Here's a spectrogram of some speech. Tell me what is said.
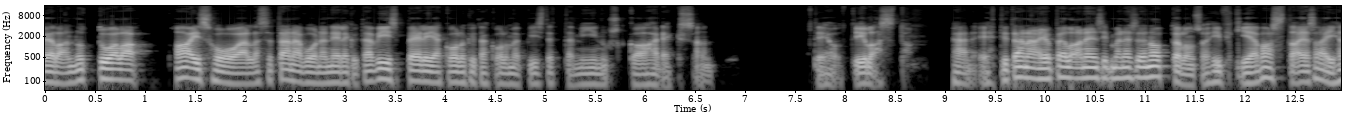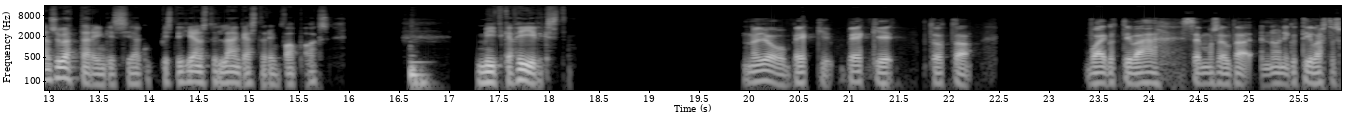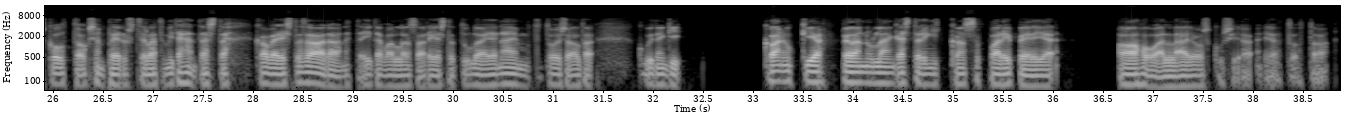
pelannut tuolla IceHL tänä vuonna 45 peliä, 33 pistettä, miinus kahdeksan tehotilasto. Hän ehti tänään jo pelaan ensimmäinen sen ottelunsa Hifkiä vastaan ja sai ihan syöttärinkin siellä, kun pisti hienosti Lancasterin vapaaksi. Mitkä fiilikset? No joo, Bekki, Bekki tota, vaikutti vähän semmoiselta noin niin tilastoskouttauksen perusteella, että mitähän tästä kaverista saadaan, että Itävallan sarjasta tulee ja näin, mutta toisaalta kuitenkin kanukkia pelannut Lancasteringin kanssa pari peliä AHL joskus ja, ja tota,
